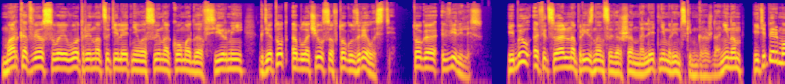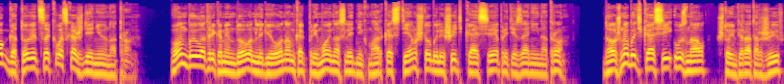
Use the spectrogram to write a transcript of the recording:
Марк отвез своего 13-летнего сына Комода в Сирмий, где тот облачился в тогу зрелости, тога вирилис, и был официально признан совершеннолетним римским гражданином и теперь мог готовиться к восхождению на трон. Он был отрекомендован легионом как прямой наследник Марка с тем, чтобы лишить Кассия притязаний на трон. Должно быть, Кассий узнал, что император жив,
